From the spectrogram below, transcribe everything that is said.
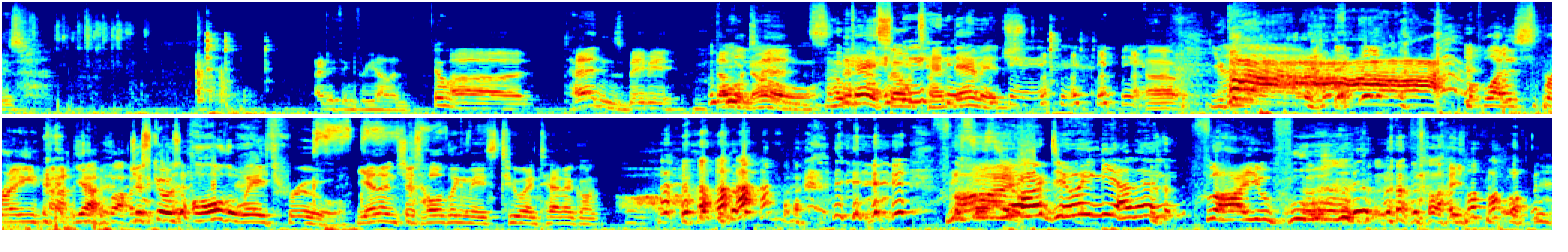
these. Anything for Yellen. Ooh. Uh, tens, baby. Double Oh no. tens. Okay, so 10 damage. Uh, you can, Ah! Blood is spraying. out yeah, body. just goes all the way through. Yellen's just holding these two antennae going, fly, You're doing Yellen. fly, you fool!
